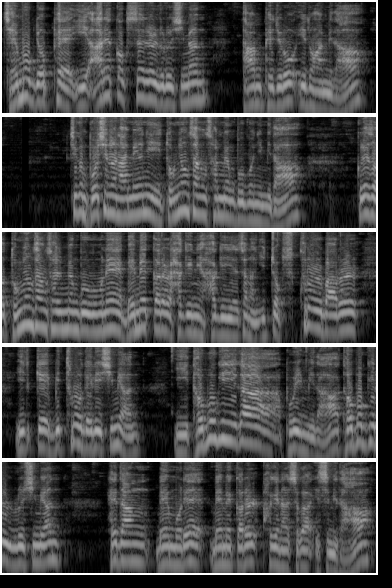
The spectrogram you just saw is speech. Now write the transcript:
제목 옆에 이 아래 꺽쇠를 누르시면 다음 페이지로 이동합니다. 지금 보시는 화면이 동영상 설명 부분입니다. 그래서 동영상 설명 부분에 매매가를 확인하기 위해서는 이쪽 스크롤바를 이렇게 밑으로 내리시면 이 더보기가 보입니다. 더보기를 누르시면 해당 매물의 매매가를 확인할 수가 있습니다.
